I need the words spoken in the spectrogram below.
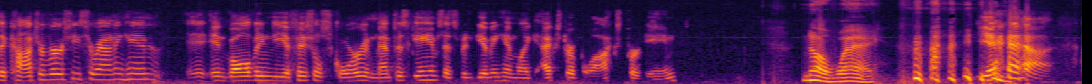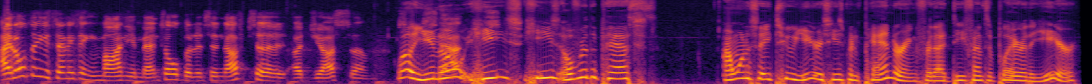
the controversy surrounding him i- involving the official score in Memphis games? That's been giving him like extra blocks per game. No way. Yeah, I don't think it's anything monumental, but it's enough to adjust some. Well, you know, he's he's over the past, I want to say two years. He's been pandering for that Defensive Player of the Year.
